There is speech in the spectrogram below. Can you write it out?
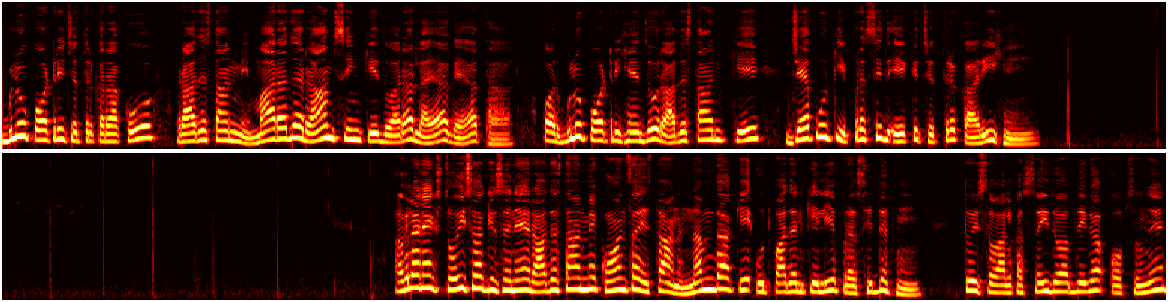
ब्लू पॉटरी चित्रकला को राजस्थान में महाराजा राम सिंह के द्वारा लाया गया था। और ब्लू पॉटरी हैं जो राजस्थान के जयपुर की प्रसिद्ध एक चित्रकारी हैं। अगला नेक्स्ट चौबीसवा क्वेश्चन है, राजस्थान में कौन सा स्थान नमदा के उत्पादन के लिए प्रसिद्ध हैं? तो इस सवाल का सही जवाब देगा ऑप्शन है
